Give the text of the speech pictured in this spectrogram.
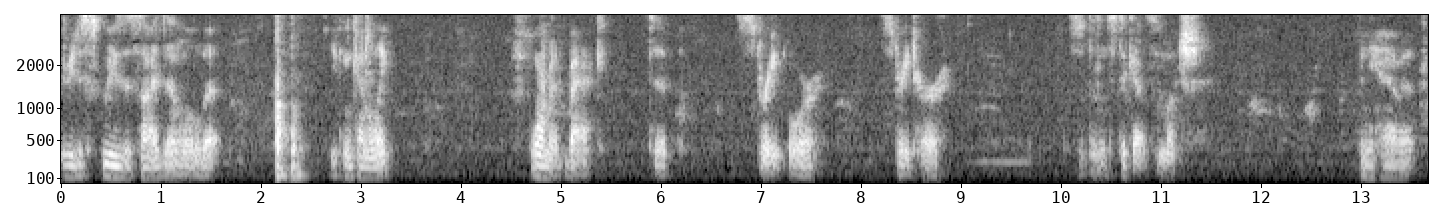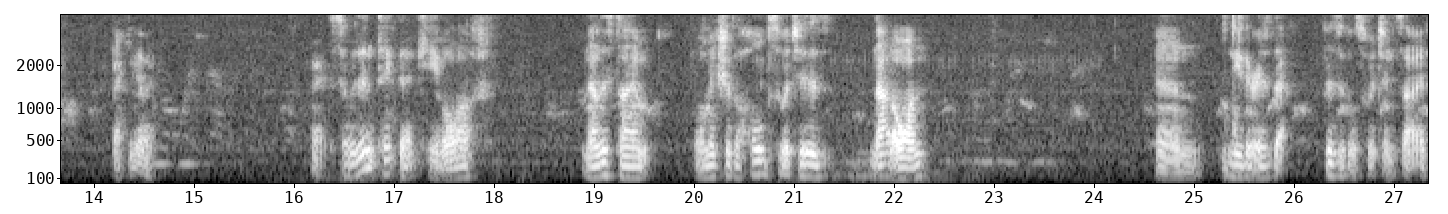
if you just squeeze the sides in a little bit, you can kind of like form it back to straight or straight her so it doesn't stick out so much when you have it back together. Alright, so we didn't take that cable off. Now this time we'll make sure the hold switch is not on and neither is that physical switch inside.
